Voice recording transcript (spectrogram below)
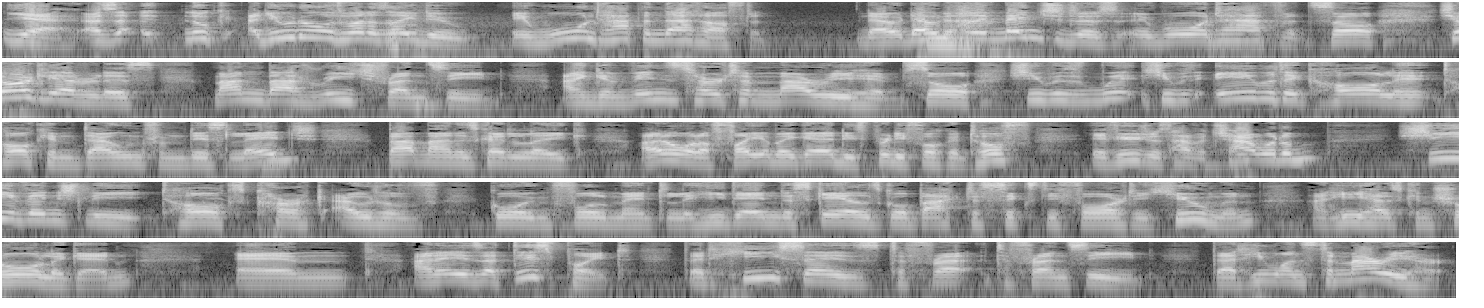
Yeah, as uh, look, and you know as well as I do, it won't happen that often. Now, now that I mentioned it, it won't happen. So, shortly after this, Man-Bat reached Francine and convinced her to marry him. So she was wi- she was able to call it, talk him down from this ledge. Batman is kind of like, I don't want to fight him again. He's pretty fucking tough. If you just have a chat with him. She eventually talks Kirk out of going full mental. He then, the scales go back to 60-40 human, and he has control again. Um, and it is at this point that he says to Fra- to Francine that he wants to marry her,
